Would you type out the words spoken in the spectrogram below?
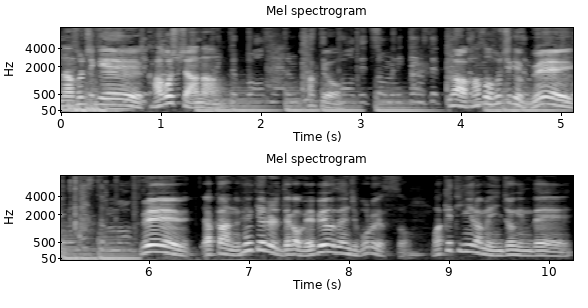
나 솔직히 가고 싶지 않아. 학교. 야 가서 솔직히 왜 왜 약간 회계를 내가 왜 배워야 되는지 모르겠어. 마케팅이라면 인정인데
